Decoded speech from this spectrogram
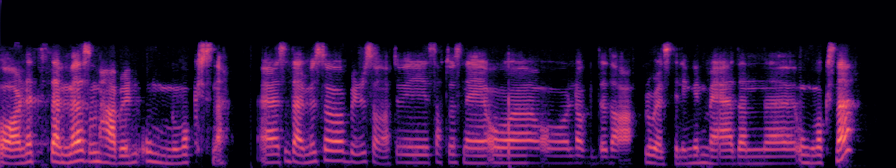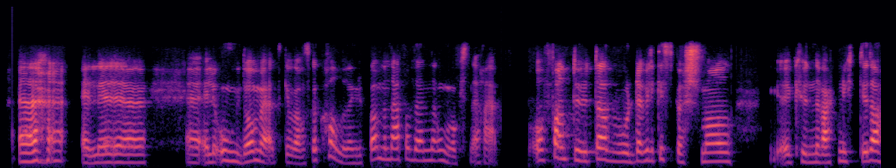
barnets stemme, som her blir den unge voksne. Eh, så dermed så blir det sånn at vi satte oss ned og, og lagde da problemstillinger med den uh, unge voksne. Uh, eller, eller, ungdom, jeg vet ikke hva man skal kalle den gruppa, men det er på den unge voksne her og fant ut av hvor, hvilke spørsmål eh, kunne vært nyttig da,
